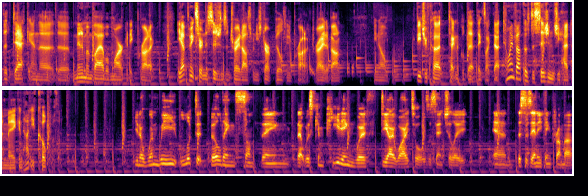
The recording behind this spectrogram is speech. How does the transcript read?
the deck and the the minimum viable marketing product you have to make certain decisions and trade-offs when you start building a product right? About you know feature cut technical debt things like that. Tell me about those decisions you had to make and how you coped with them you know when we looked at building something that was competing with diy tools essentially and this is anything from a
